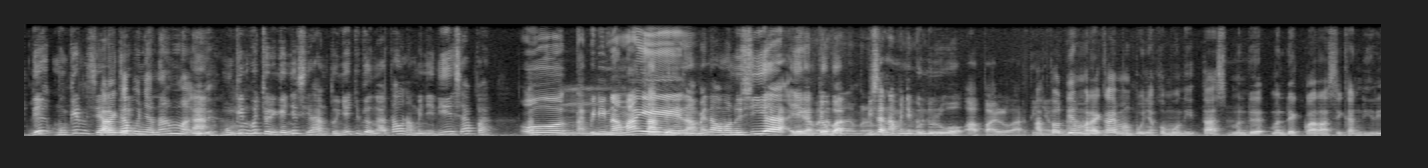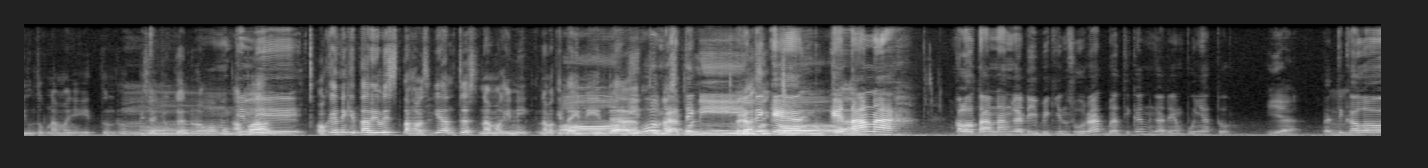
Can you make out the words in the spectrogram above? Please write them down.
dia mungkin si Mereka hantu- punya nama Nah, gitu. mungkin gue curiganya si hantunya juga nggak tahu namanya dia siapa Oh, Hmm. tapi dinamain. tapi namanya nama manusia ya Iya, kan coba benar, benar, bisa namanya. Gundurwo apa lo artinya Atau dia mereka emang punya komunitas mende- mendeklarasikan diri untuk namanya itu, Bro. Bisa juga, Bro. Oh, mungkin Apa? di Oke nih kita rilis tanggal sekian, terus nama ini nama kita Oh, ini dah. gitu. Oh, nasi berarti, kuning. berarti kayak kayak Iya. tanah. Kalau tanah nggak dibikin surat, berarti kan nggak ada yang punya tuh. iya Berarti kalau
